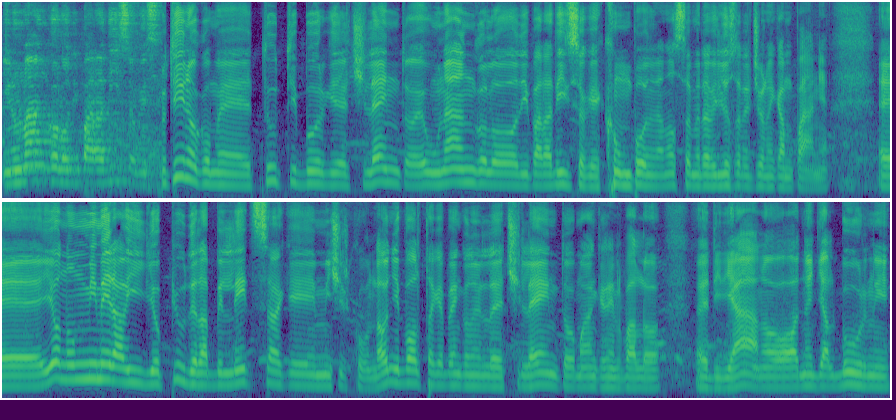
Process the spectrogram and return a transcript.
in un angolo di paradiso che si... Rutino come tutti i borghi del Cilento è un angolo di paradiso che compone la nostra meravigliosa regione Campania. Eh, io non mi meraviglio più della bellezza che mi circonda, ogni volta che vengo nel Cilento ma anche nel Vallo eh, di Diano, negli Alburni,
